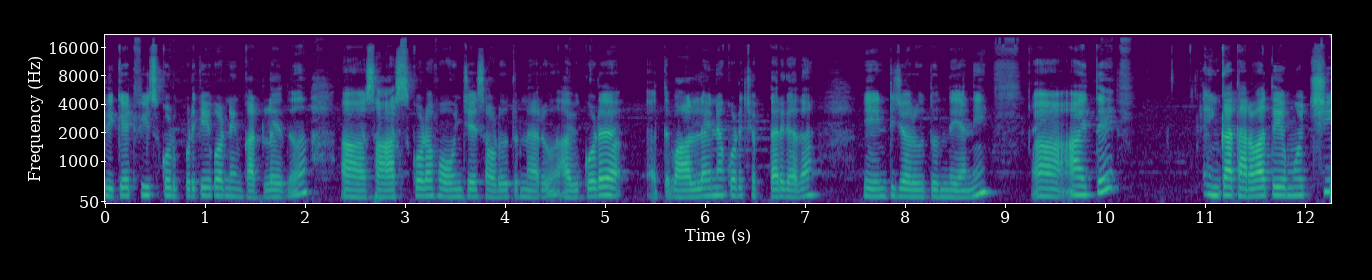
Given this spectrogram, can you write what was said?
క్రికెట్ ఫీజు కూడా ఇప్పటికీ కూడా నేను కట్టలేదు. సార్స్ కూడా ఫోన్ చేసి అడుగుతున్నారు. అవి కూడా వాళ్ళైనా కూడా చెప్తారు కదా ఏంటి జరుగుతుంది అని. అయితే ఇంకా తర్వాత ఏమొచ్చి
